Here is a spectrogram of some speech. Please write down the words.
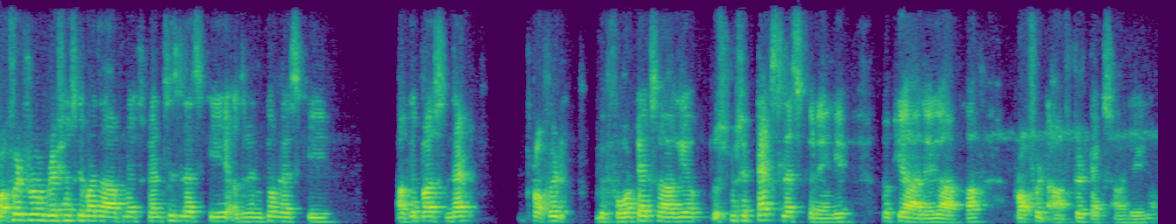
profit from operation के बाद आपने एक्सपेंसेस लेस किए अदर इनकम लेस की, आपके पास नेट प्रॉफिट बिफोर टैक्स आ गया तो उसमें से टैक्स लेस करेंगे तो क्या आ जाएगा आपका? प्रॉफिट आफ्टर टैक्स आ जाएगा।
